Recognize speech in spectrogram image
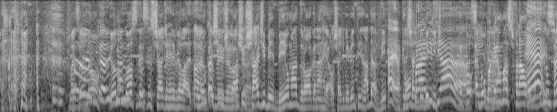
Mas eu não, eu não gosto desses chá de revelação. Ah, eu eu nunca achei. também Eu não, acho o chá de bebê uma droga, na real. O chá de bebê não tem nada a ver. Ah, é Aquele bom chá de pra bebê que- aliviar, é bom, é assim, bom pra né? ganhar umas fraldas. É, mas ele não isso tem,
